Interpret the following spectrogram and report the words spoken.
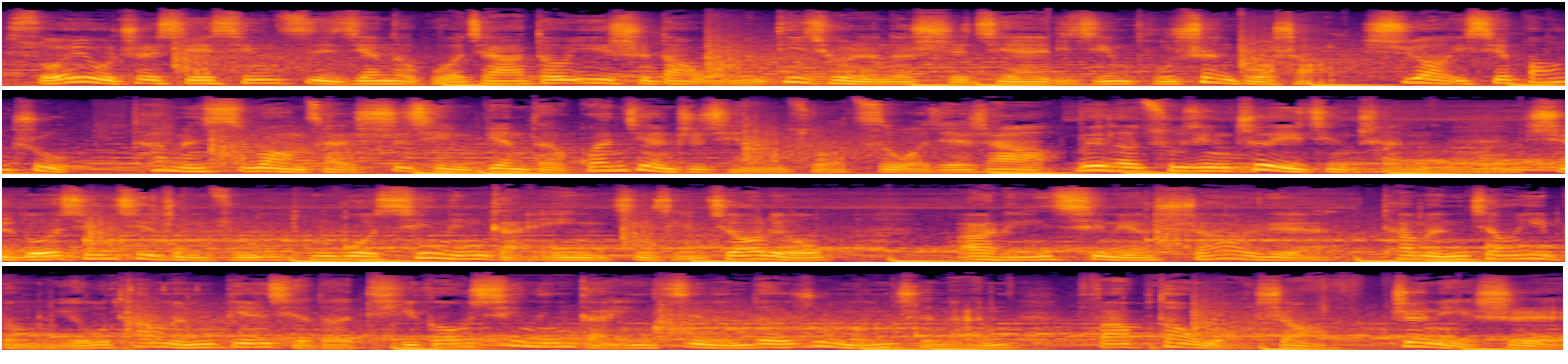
所有这些星际间的国家都意识到，我们地球人的时间已经不剩多少了，需要一些帮助。他们希望在事情变得关键之前做自我介绍。为了促进这一进程，许多星际种族通过心灵感应进行交流。二零一七年十二月，他们将一本由他们编写的提高心灵感应技能的入门指南发布到网上。这里是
